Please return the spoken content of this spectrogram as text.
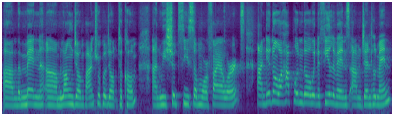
Um, the men um, long jump and triple jump to come, and we should see some more fireworks. And you know what happened though with the field events, um, gentlemen?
